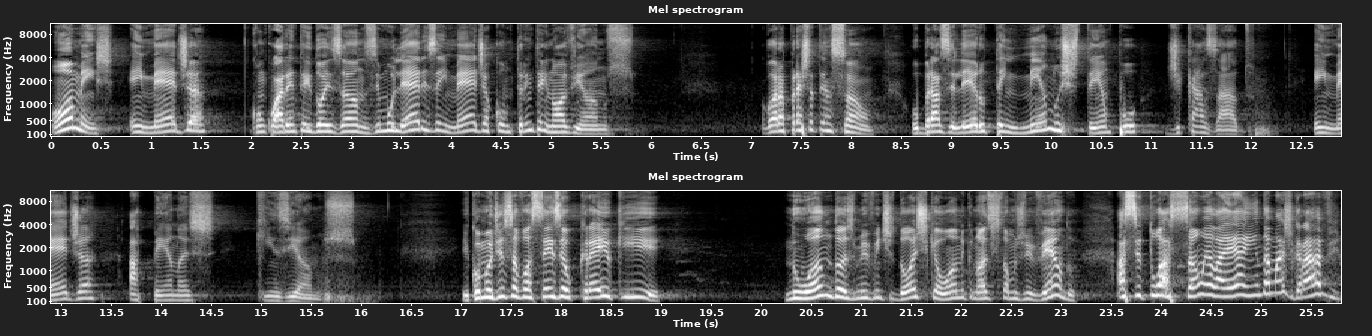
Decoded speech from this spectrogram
Homens, em média, com 42 anos e mulheres em média com 39 anos. Agora preste atenção: o brasileiro tem menos tempo de casado, em média apenas 15 anos. E como eu disse a vocês, eu creio que no ano 2022, que é o ano que nós estamos vivendo, a situação ela é ainda mais grave.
